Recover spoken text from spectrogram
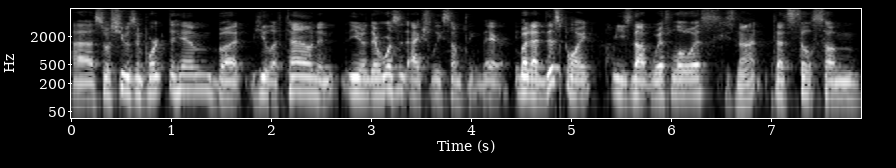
Uh, so she was important to him, but he left town, and you know there wasn't actually something there. But at this point, he's not with Lois He's not. that's still some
